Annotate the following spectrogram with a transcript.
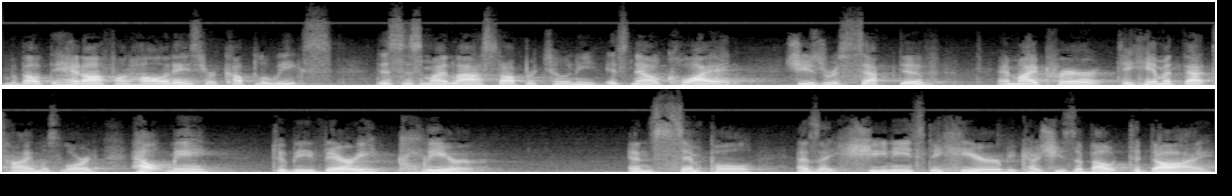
I'm about to head off on holidays for a couple of weeks. This is my last opportunity. It's now quiet. She's receptive. And my prayer to him at that time was, Lord, help me to be very clear and simple as a, she needs to hear because she's about to die,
